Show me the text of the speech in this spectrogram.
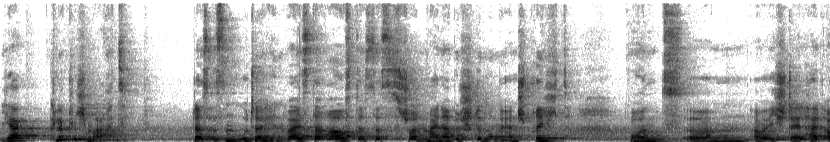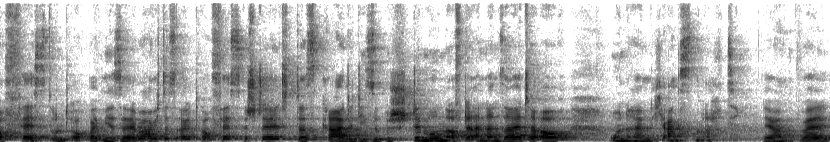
ja, glücklich macht. Das ist ein guter Hinweis darauf, dass das schon meiner Bestimmung entspricht. Und, ähm, aber ich stelle halt auch fest, und auch bei mir selber habe ich das halt auch festgestellt, dass gerade diese Bestimmung auf der anderen Seite auch unheimlich Angst macht. Ja, weil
